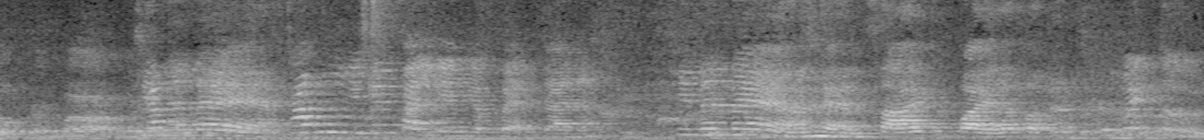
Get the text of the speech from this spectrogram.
ลบกันบ้างอะไรที่แน่ๆถ้าพรุ่งนี้ไม่ไปเรียนอย่าแปลกใจนะที่แน่ๆแขนซ้ายกูไปแล้วตอนนี้กูไม่ตื่น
